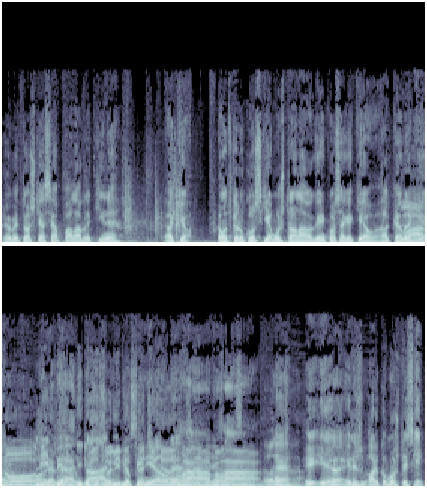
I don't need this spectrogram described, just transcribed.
realmente, eu acho que essa é a palavra aqui, né? Aqui, ó. Ontem que eu não conseguia mostrar lá. Alguém consegue aqui, ó? A câmera Lá aqui, no- ó. Liberdade de, opinião, né? Vamos lá, vamos lá. É, e- e, é, eles, olha que eu mostrei isso aqui.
